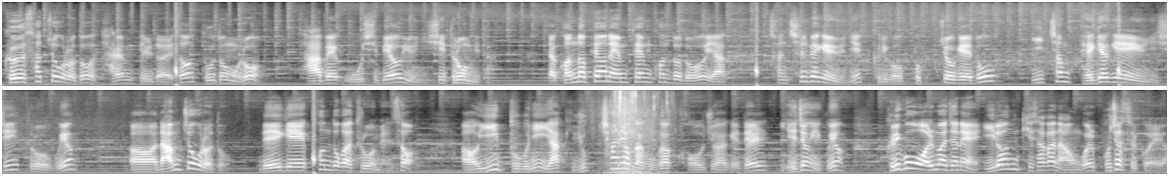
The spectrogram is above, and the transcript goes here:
그 서쪽으로도 다른 빌더에서 두 동으로 450여 유닛이 들어옵니다. 자, 건너편 M2M 콘도도 약 1,700여 유닛, 그리고 북쪽에도 2,100여 개의 유닛이 들어오고요. 어, 남쪽으로도 4개의 콘도가 들어오면서 어, 이 부근이 약 6천여 가구가 거주하게 될 예정이고요. 그리고 얼마 전에 이런 기사가 나온 걸 보셨을 거예요.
